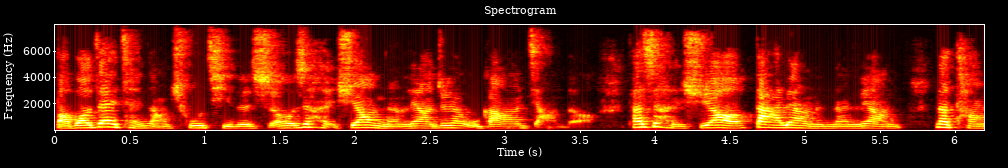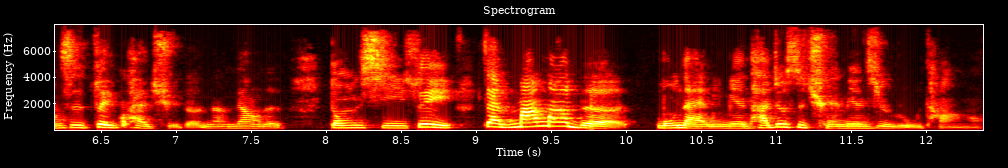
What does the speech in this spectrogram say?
宝宝在成长初期的时候是很需要能量，就像我刚刚讲的，它是很需要大量的能量。那糖是最快取得能量的东西，所以在妈妈的母奶里面，它就是全面是乳糖哦。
